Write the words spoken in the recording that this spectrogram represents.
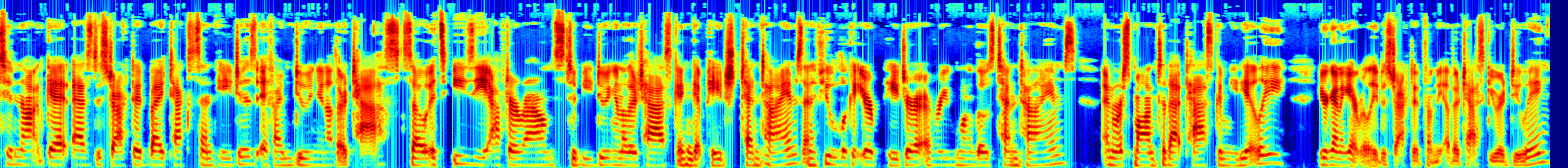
to not get as distracted by texts and pages if I'm doing another task. So it's easy after rounds to be doing another task and get paged 10 times. And if you look at your pager every one of those 10 times and respond to that task immediately, you're going to get really distracted from the other task you were doing.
